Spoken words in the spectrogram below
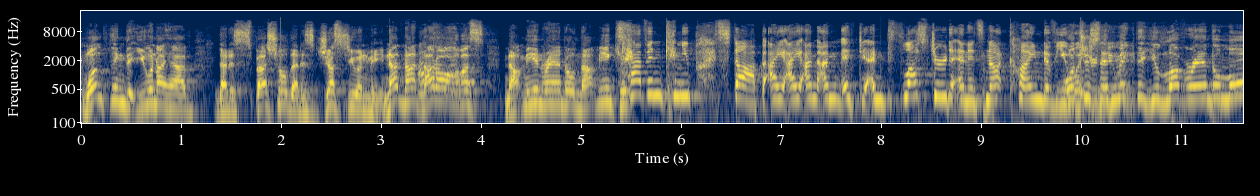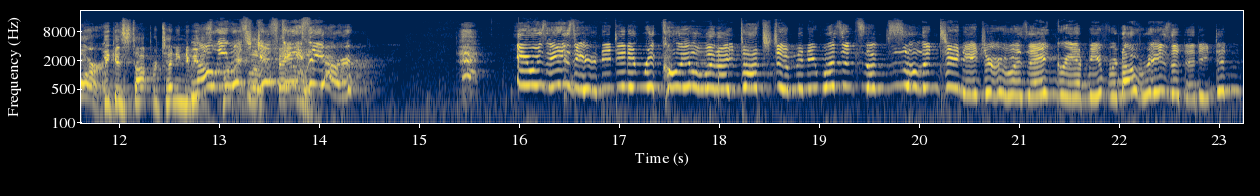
One thing that you and I have that is special, that is just you and me. Not, not, not all of us. Not me and Randall. Not me and Kate. Kevin, can you stop? I, I, I'm, I'm, uh, I'm flustered, and it's not kind of you well, what just you're admit doing. that you love Randall more. We can stop pretending to be no, this he was just family. easier. He was easier, and he didn't recoil when I touched him, and he wasn't some sullen teenager who was angry at me for no reason, and he didn't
